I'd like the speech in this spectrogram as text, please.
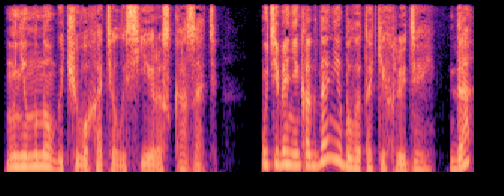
Мне много чего хотелось ей рассказать. У тебя никогда не было таких людей, да?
